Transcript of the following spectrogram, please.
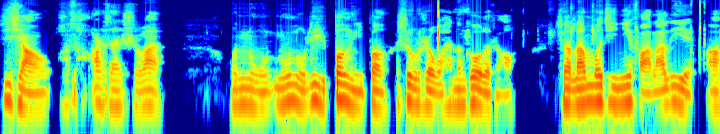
一想，我操，二三十万，我努努努力蹦一蹦，是不是我还能够得着？像兰博基尼、法拉利啊，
